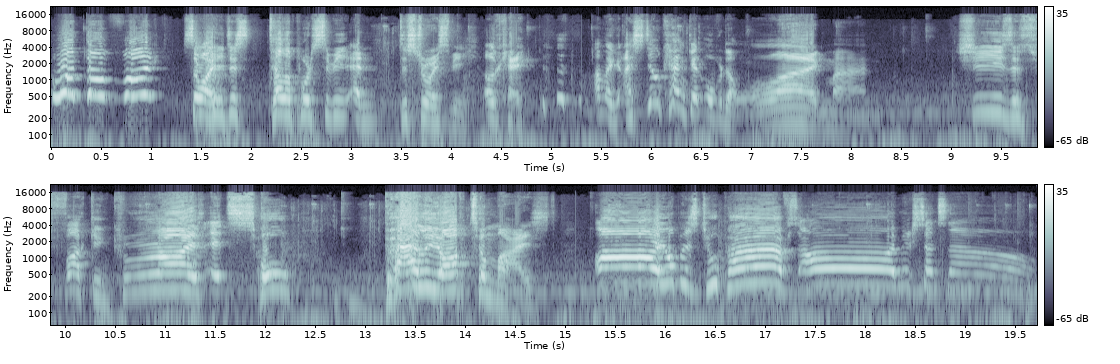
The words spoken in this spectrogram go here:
what the fuck? So he just teleports to me and destroys me. Okay. I'm like, I still can't get over the lag, man. Jesus fucking Christ. It's so badly optimized. Oh, it opens two paths. Oh, it makes sense now.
